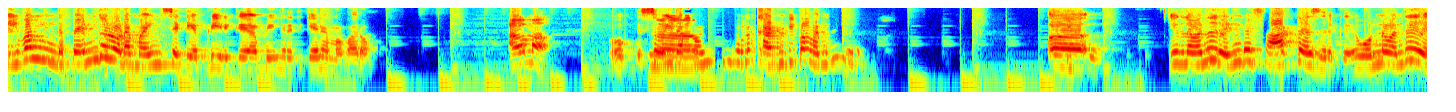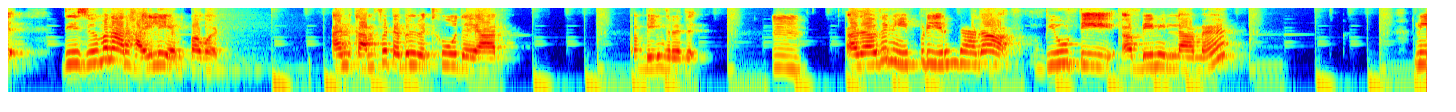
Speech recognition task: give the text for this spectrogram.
இவங்க இந்த பெண்களோட மைண்ட் செட் எப்படி இருக்கு அப்படிங்கறதுக்கே நம்ம வரோம். ஆமா. சோ இத கண்டிப்பா வந்து இதுல வந்து ரெண்டு ஃபேக்டர்ஸ் இருக்கு. ஒண்ணு வந்து these women are highly empowered and comfortable with who they are அப்படிங்கிறது. அதாவது நீ இப்படி இருந்தாதான் பியூட்டி அப்படின்னு இல்லாம நீ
